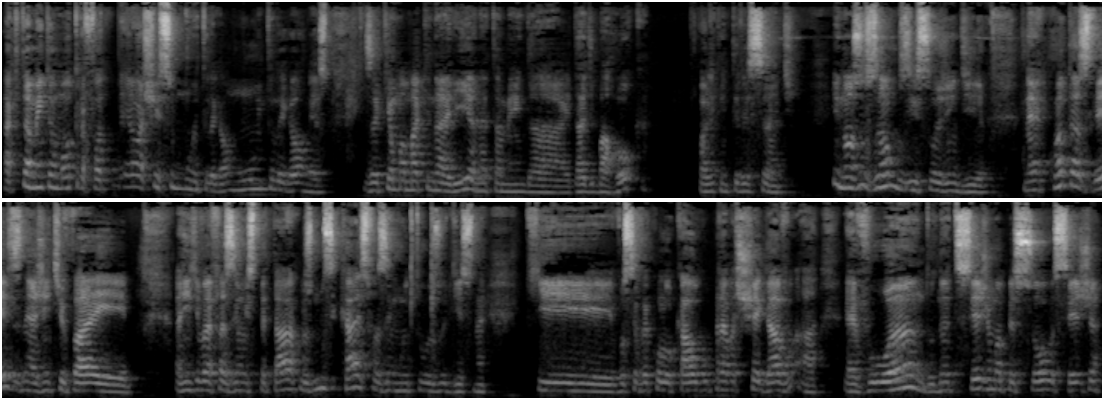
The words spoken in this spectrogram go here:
Aqui também tem uma outra foto, eu achei isso muito legal, muito legal mesmo. Isso aqui é uma maquinaria né, também da Idade Barroca, olha que interessante. E nós usamos isso hoje em dia. Né? Quantas vezes né, a, gente vai, a gente vai fazer um espetáculo, os musicais fazem muito uso disso. Né? Que você vai colocar algo para chegar a, é, voando, né? seja uma pessoa, seja,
